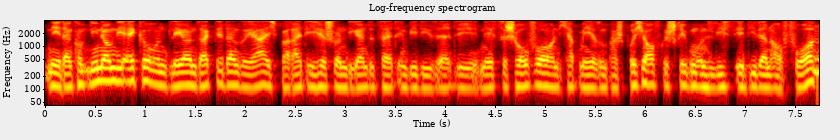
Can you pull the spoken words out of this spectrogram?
Nee, dann kommt Nina um die Ecke und Leon sagt ihr dann so, ja, ich bereite hier schon die ganze Zeit irgendwie diese, die nächste Show vor und ich habe mir hier so ein paar Sprüche aufgeschrieben und liest ihr die dann auch vor.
